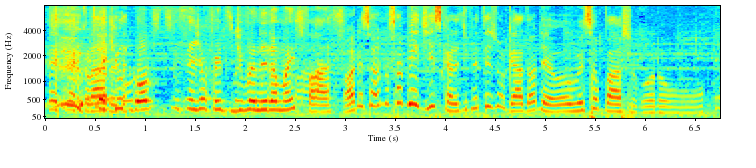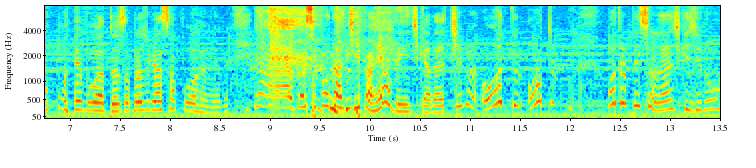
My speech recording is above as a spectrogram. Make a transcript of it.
pra que os golpes sejam feitos de maneira mais fácil. Olha só, eu não sabia disso, cara. Eu devia ter jogado. Olha, eu vou ver se eu baixo agora um, um emulador só pra jogar essa porra, né? Ah, agora você falou da Tifa, realmente, cara. A Tifa é outro, outro, outro personagem que gerou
